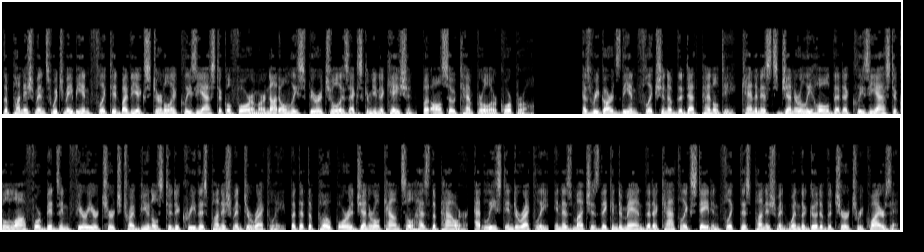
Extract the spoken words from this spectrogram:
the punishments which may be inflicted by the external ecclesiastical forum are not only spiritual as excommunication, but also temporal or corporal. As regards the infliction of the death penalty, canonists generally hold that ecclesiastical law forbids inferior church tribunals to decree this punishment directly, but that the pope or a general council has the power, at least indirectly, inasmuch as they can demand that a Catholic state inflict this punishment when the good of the Church requires it.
